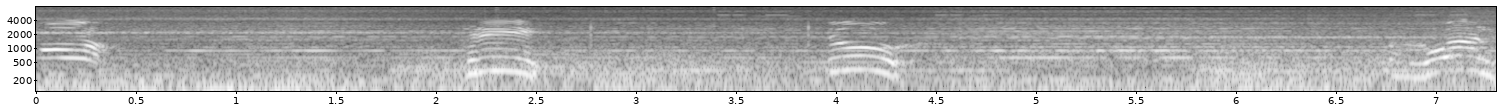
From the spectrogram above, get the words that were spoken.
four three one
